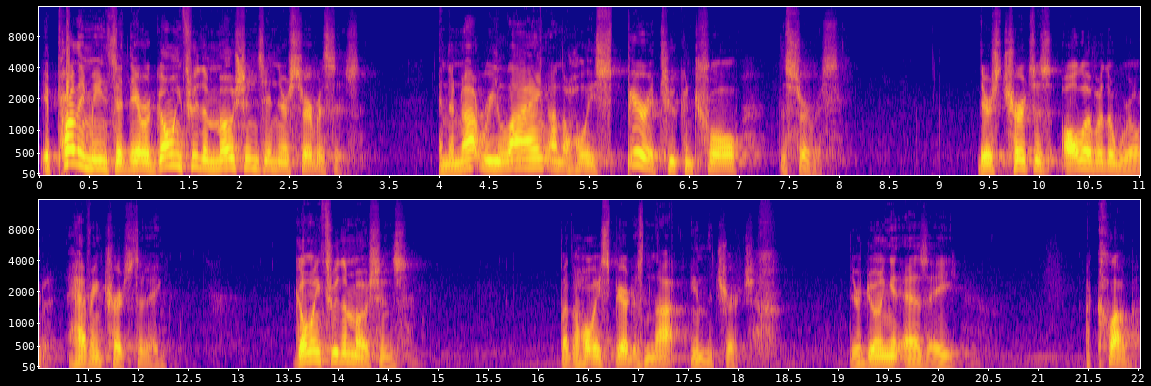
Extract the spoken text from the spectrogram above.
It partly means that they were going through the motions in their services, and they're not relying on the Holy Spirit to control the service. There's churches all over the world having church today, going through the motions, but the Holy Spirit is not in the church. They're doing it as a, a club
